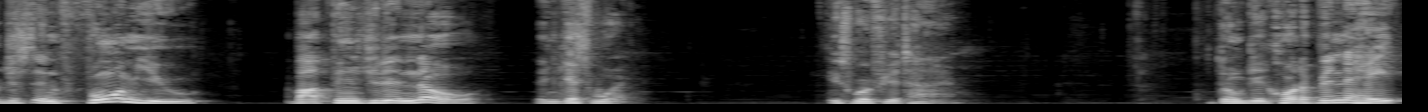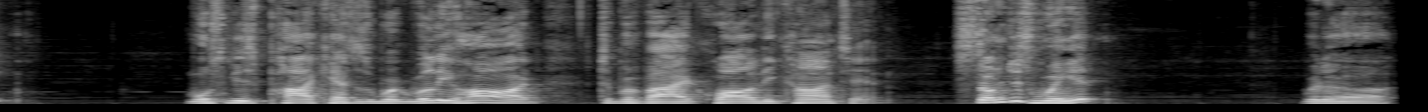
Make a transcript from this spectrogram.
or just inform you about things you didn't know, then guess what? It's worth your time. Don't get caught up in the hate. Most of these podcasters work really hard to provide quality content. Some just wing it with a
